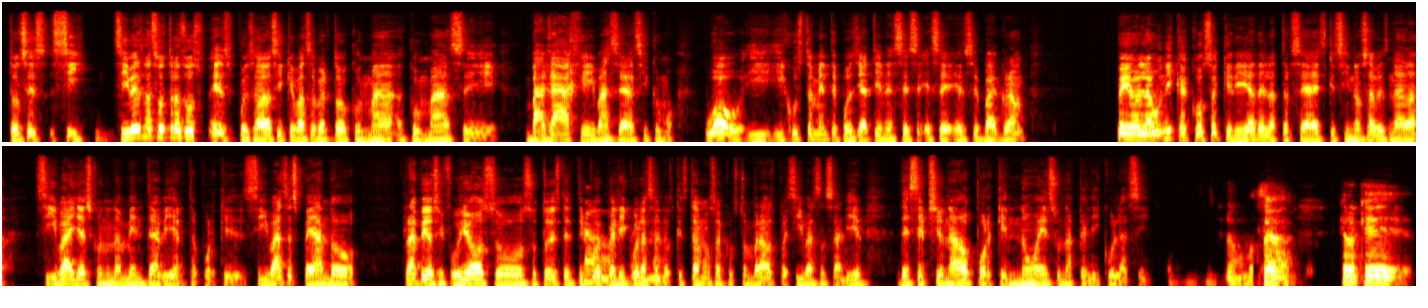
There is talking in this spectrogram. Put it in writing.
Entonces, sí, si ves las otras dos, es, pues ahora sí que vas a ver todo con más, con más eh, bagaje y va a ser así como, wow, y, y justamente pues ya tienes ese, ese, ese background pero la única cosa que diría de la tercera es que si no sabes nada, sí vayas con una mente abierta, porque si vas esperando Rápidos y Furiosos o todo este tipo de películas a los que estamos acostumbrados, pues sí vas a salir decepcionado porque no es una película así. o sea, creo que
